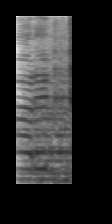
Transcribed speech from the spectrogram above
But it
